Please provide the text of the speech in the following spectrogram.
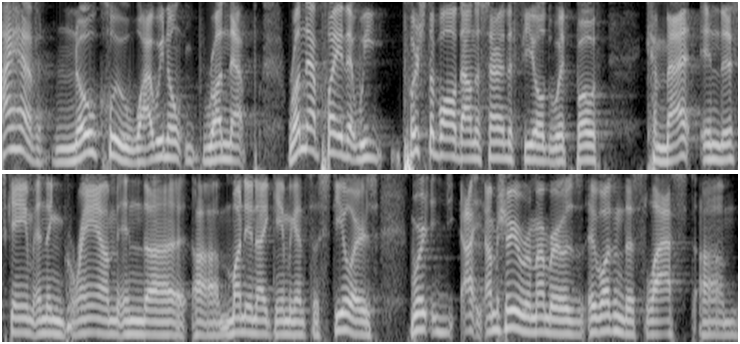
I have no clue why we don't run that run that play that we push the ball down the center of the field with both Kmet in this game and then Graham in the uh, Monday night game against the Steelers. Where I, I'm sure you remember it was it wasn't this last um,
